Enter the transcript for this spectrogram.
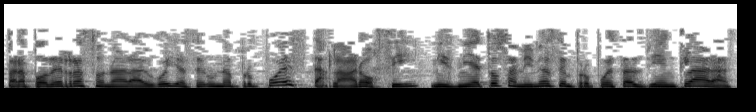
para poder razonar algo y hacer una propuesta. Claro. Sí, mis nietos a mí me hacen propuestas bien claras.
